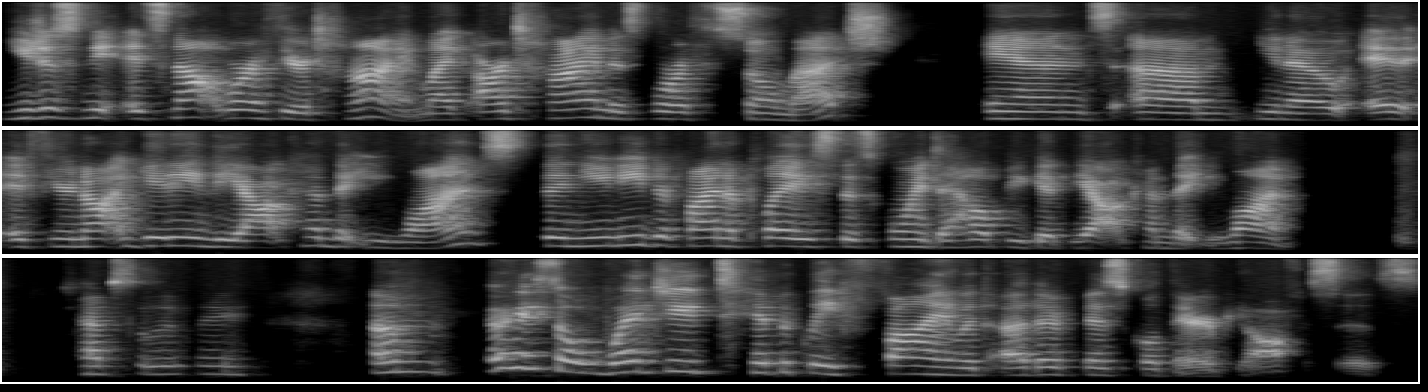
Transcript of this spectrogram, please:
you just need it's not worth your time. Like our time is worth so much. And um, you know if, if, you're not getting the outcome that you want then you need to find a place that's going to help you get the outcome that you want. Absolutely. Um, okay so what do you typically find with other physical therapy offices?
